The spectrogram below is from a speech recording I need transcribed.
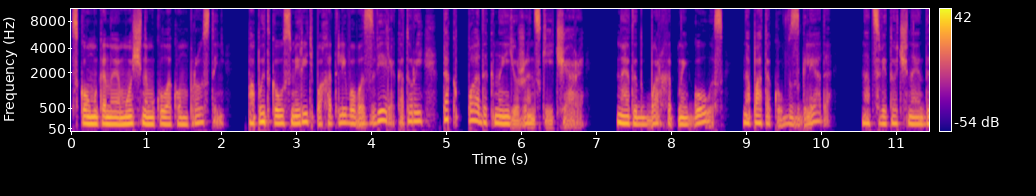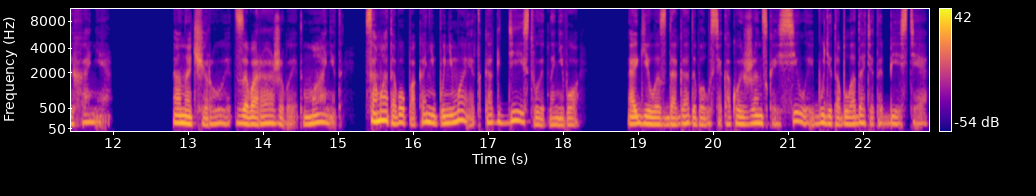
скомканная мощным кулаком простынь, попытка усмирить похотливого зверя, который так падок на ее женские чары, на этот бархатный голос, на патоку взгляда, на цветочное дыхание. Она чарует, завораживает, манит, сама того пока не понимает, как действует на него. Агилос догадывался, какой женской силой будет обладать это бестия,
